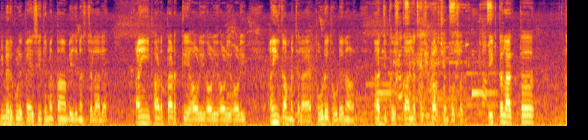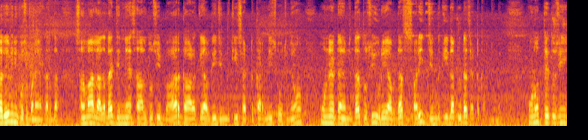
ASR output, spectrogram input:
ਵੀ ਮੇਰੇ ਕੋਲੇ ਪੈਸੇ ਤੇ ਮੈਂ ਤਾਂ ਬਿਜ਼ਨਸ ਚਲਾ ਲਿਆ। ਐਂ ਫੜ ਧੜ ਕੇ ਹੌਲੀ ਹੌਲੀ ਹੌਲੀ ਹੌਲੀ ਐਂ ਕੰਮ ਚਲਾਇਆ ਥੋੜੇ ਥੋੜੇ ਨਾਲ। ਅੱਜ ਕੁਛ ਕੱਲ ਕੁਛ, ਪਰਸੋਂ ਕੁਛ। ਇੱਕ ਲੱਖ ਕਦੇ ਵੀ ਨਹੀਂ ਕੁਛ ਬਣਿਆ ਕਰਦਾ। ਸਮਾਂ ਲੱਗਦਾ ਜਿੰਨੇ ਸਾਲ ਤੁਸੀਂ ਬਾਹਰ ਗਾਲ ਕੇ ਆਪਦੀ ਜ਼ਿੰਦਗੀ ਸੈੱਟ ਕਰਨ ਦੀ ਸੋਚਦੇ ਹੋ, ਉਨੇ ਟਾਈਮ 'ਚ ਤਾਂ ਤੁਸੀਂ ਉਰੇ ਆਪਦਾ ਸਾਰੀ ਜ਼ਿੰਦਗੀ ਦਾ ਪੀੜਾ ਸੈੱਟ ਕਰ ਦਿੰਦੇ ਹੁਣ ਉੱਥੇ ਤੁਸੀਂ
